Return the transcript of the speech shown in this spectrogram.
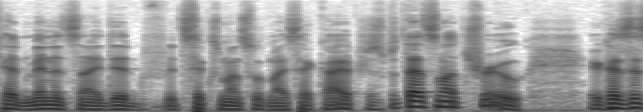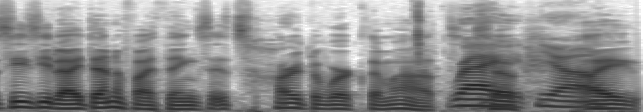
ten minutes than I did at six months with my psychiatrist." But that's not true, because it's easy to identify things. It's hard to work them out. Right, So yeah. I,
